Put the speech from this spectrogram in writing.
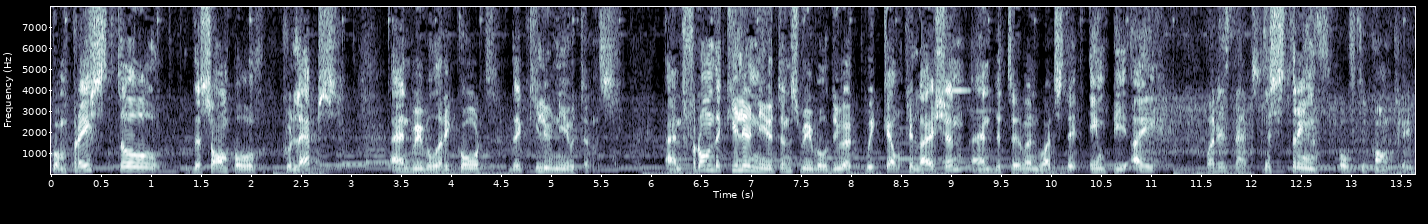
compress till the sample collapse, and we will record the kilonewtons. And from the kilonewtons, we will do a quick calculation and determine what's the MPa. What is that? The strength of the concrete.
